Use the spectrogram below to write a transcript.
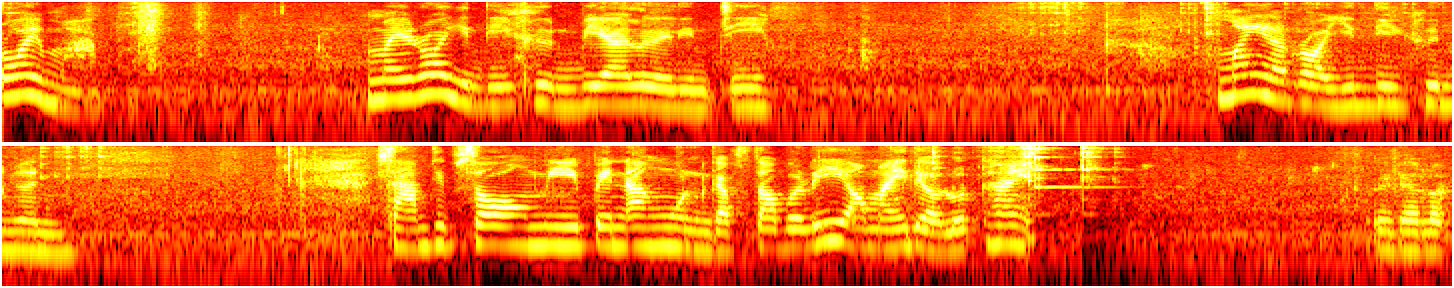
ร้อยมาก ไม่ร้อยยินดีคืนเบียร์เลยลินจี ไม่อร่อยยินดีคืนเงินสามสิบซองมีเป็นองุ่นกับสตรอเบอรี่เอาไหมเดี๋ยวลดให้ เออเดี๋ยวลด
